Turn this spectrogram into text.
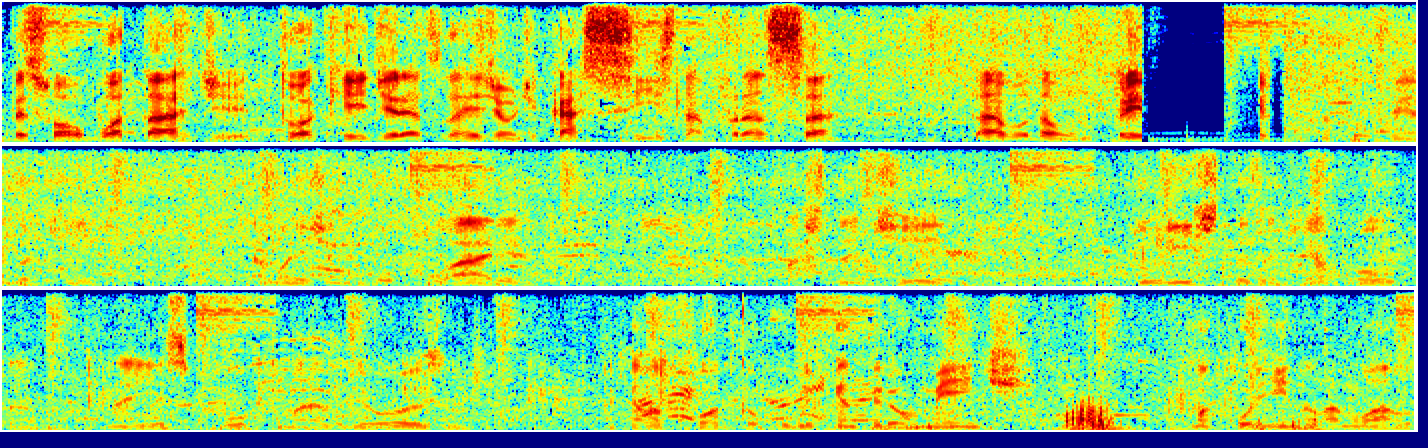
pessoal, boa tarde. Estou aqui direto da região de Cassis, na França. Tá, vou dar um preview que vendo aqui. É uma região portuária, bastante turistas aqui à volta. Né? E esse porto maravilhoso, aquela foto que eu publiquei anteriormente, uma colina lá no alto,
